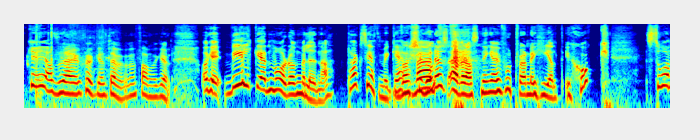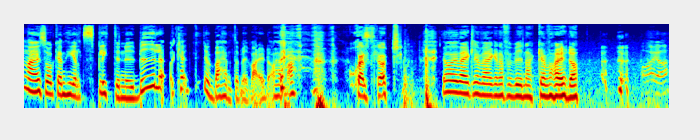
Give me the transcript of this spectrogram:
Okej, alltså det här är det sjukaste ever, men fan vad kul. Okej, vilken morgon Melina. Tack så jättemycket. Varsågod. Världens överraskning, jag är fortfarande helt i chock. Så nice att åka en helt splitterny bil. Kan inte du bara hämta mig varje dag hemma? Självklart. Jag har ju verkligen vägarna förbi Nacka varje dag. ja, ja.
